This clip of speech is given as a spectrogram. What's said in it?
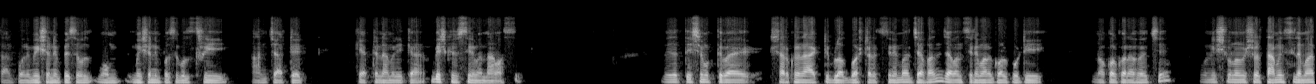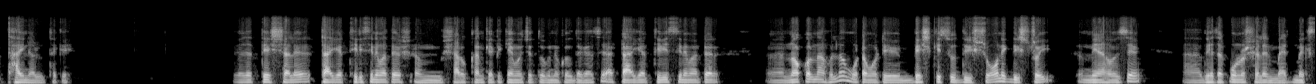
তারপরে Mission Impossible Mission Impossible three, Uncharted, Captain America, বেশ কিছু সিনেমার নাম আছে। দুই হাজার তেইশে মুক্তি পায় শাহরুখ খানের আরেকটি ব্লকবাস্টার সিনেমা, জাপান। জাপান সিনেমার গল্পটি নকল করা হয়েছে। উনিশশো উনআশি তামিল সিনেমা থাইনাড়ু থেকে। দুই হাজার তেইশ সালে টাইগার থ্রি সিনেমাতে শাহরুখ খানকে একটা ক্যামেও চিত্র অভিনয় করে দেখা গেছে। আর টাইগার থ্রি সিনেমাটার নকল না হলেও মোটামুটি বেশ কিছু দৃশ্য, অনেক দৃশ্যই নেওয়া হয়েছে দুই হাজার পনেরো সালের ম্যাডম্যাক্স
